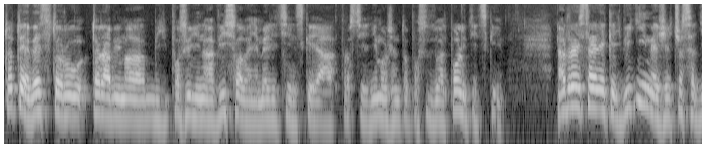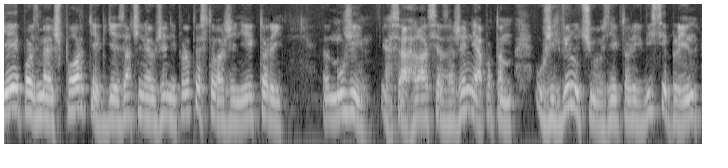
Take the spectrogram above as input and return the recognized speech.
Toto je vec, ktorú, ktorá by mala byť posúdená vyslovene medicínskej a proste nemôžem to posudzovať politicky. Na druhej strane, keď vidíme, že čo sa deje povedzme aj v športe, kde začínajú ženy protestovať, že niektorí muži sa hlásia za ženy a potom už ich vylúčujú z niektorých disciplín,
